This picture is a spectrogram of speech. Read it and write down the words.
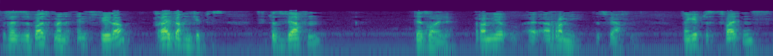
Das heißt, sobald man entweder, drei Sachen gibt es. Es gibt das Werfen der Säule, Rami, äh, Rami das Werfen. Dann gibt es zweitens,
